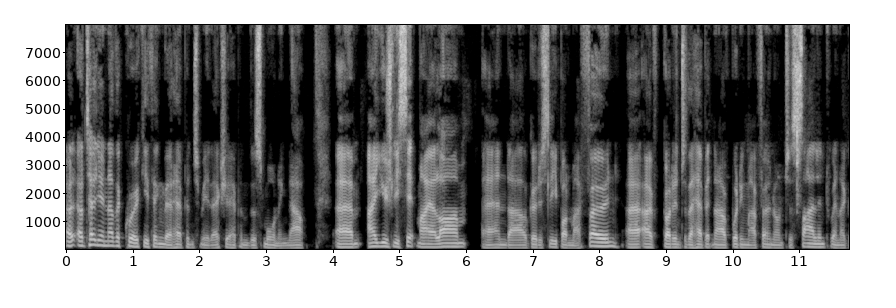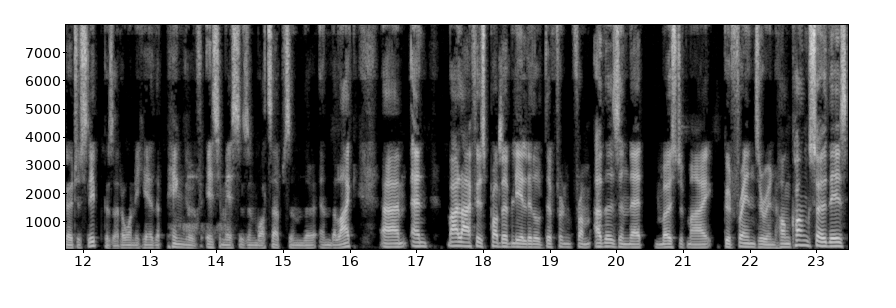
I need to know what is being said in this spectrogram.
I'll tell you another quirky thing that happened to me. It actually happened this morning. Now, um, I usually set my alarm and I'll go to sleep on my phone. Uh, I've got into the habit now of putting my phone onto silent when I go to sleep because I don't want to hear the ping of SMSs and WhatsApps and the and the like. Um, and my life is probably a little different from others in that most of my good friends are in Hong Kong. So there's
